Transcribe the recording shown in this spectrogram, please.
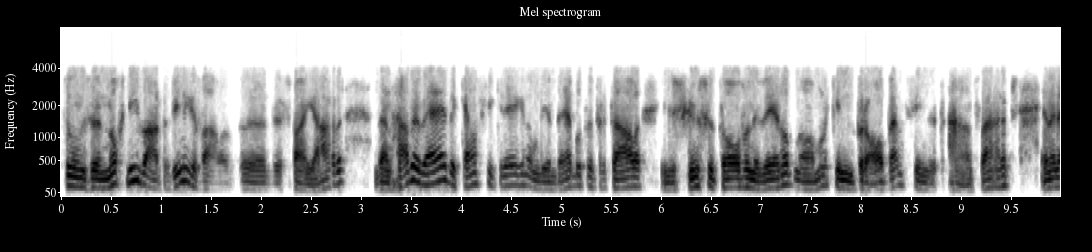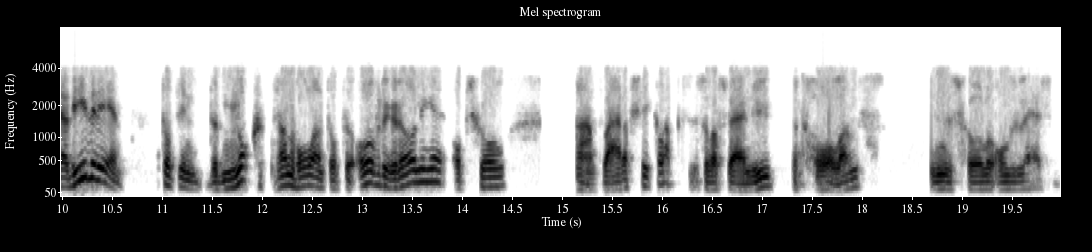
toen ze nog niet waren binnengevallen, uh, de Spanjaarden, dan hadden wij de kans gekregen om die Bijbel te vertalen in de schoonste taal van de wereld, namelijk in Brabant, in het Antwerps. En dan had iedereen, tot in de nok van Holland, tot de over de Groningen, op school Antwerps geklapt, zoals wij nu het Hollands in de scholen onderwijzen.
